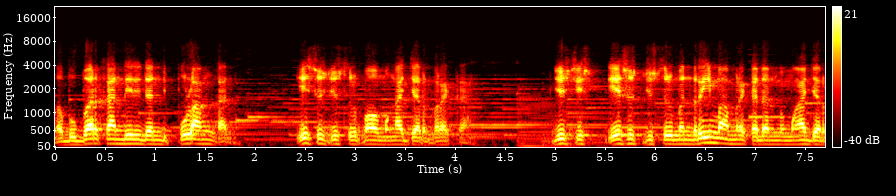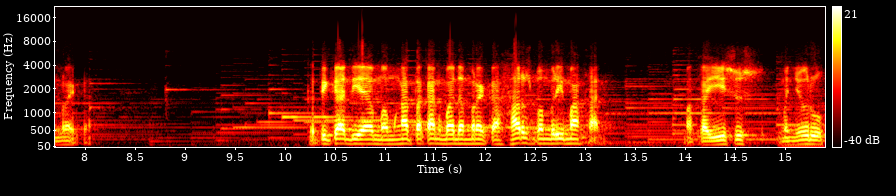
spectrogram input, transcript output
membubarkan diri dan dipulangkan, Yesus justru mau mengajar mereka. Yesus justru menerima mereka dan mengajar mereka. Ketika dia mengatakan kepada mereka harus memberi makan, maka Yesus menyuruh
